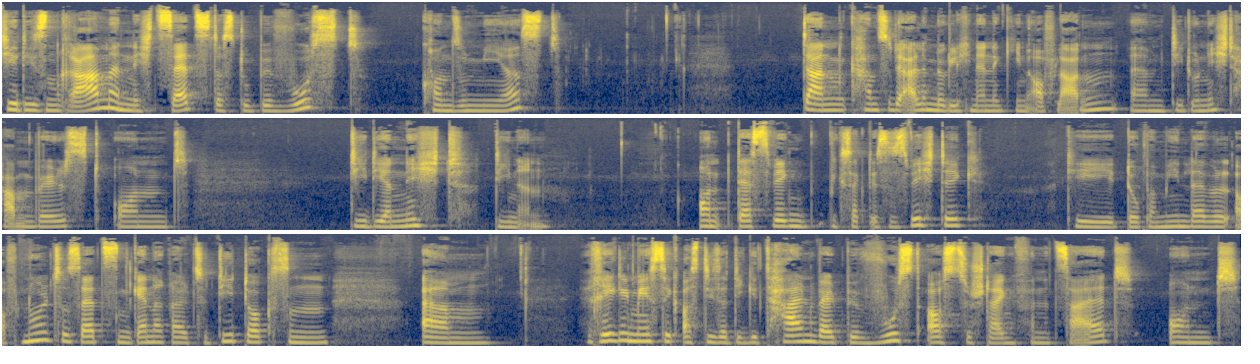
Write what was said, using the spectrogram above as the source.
dir diesen Rahmen nicht setzt, dass du bewusst konsumierst, dann kannst du dir alle möglichen Energien aufladen, ähm, die du nicht haben willst und die dir nicht dienen. Und deswegen, wie gesagt, ist es wichtig, die Dopaminlevel auf Null zu setzen, generell zu detoxen, ähm, regelmäßig aus dieser digitalen Welt bewusst auszusteigen für eine Zeit und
